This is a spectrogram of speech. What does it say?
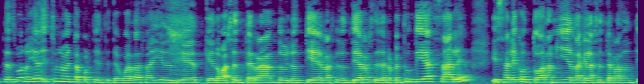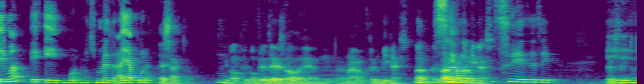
dices, bueno, ya he dicho el 90% y te guardas ahí el 10% que lo vas enterrando y lo entierras y lo entierras y de repente un día sale y sale con toda la mierda que le has enterrado encima y, y, bueno, es metralla pura. Exacto. Se con- se convierte eso en, una- en minas. Va, va Sí. dejando minas. Sí, sí, sí. Y,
